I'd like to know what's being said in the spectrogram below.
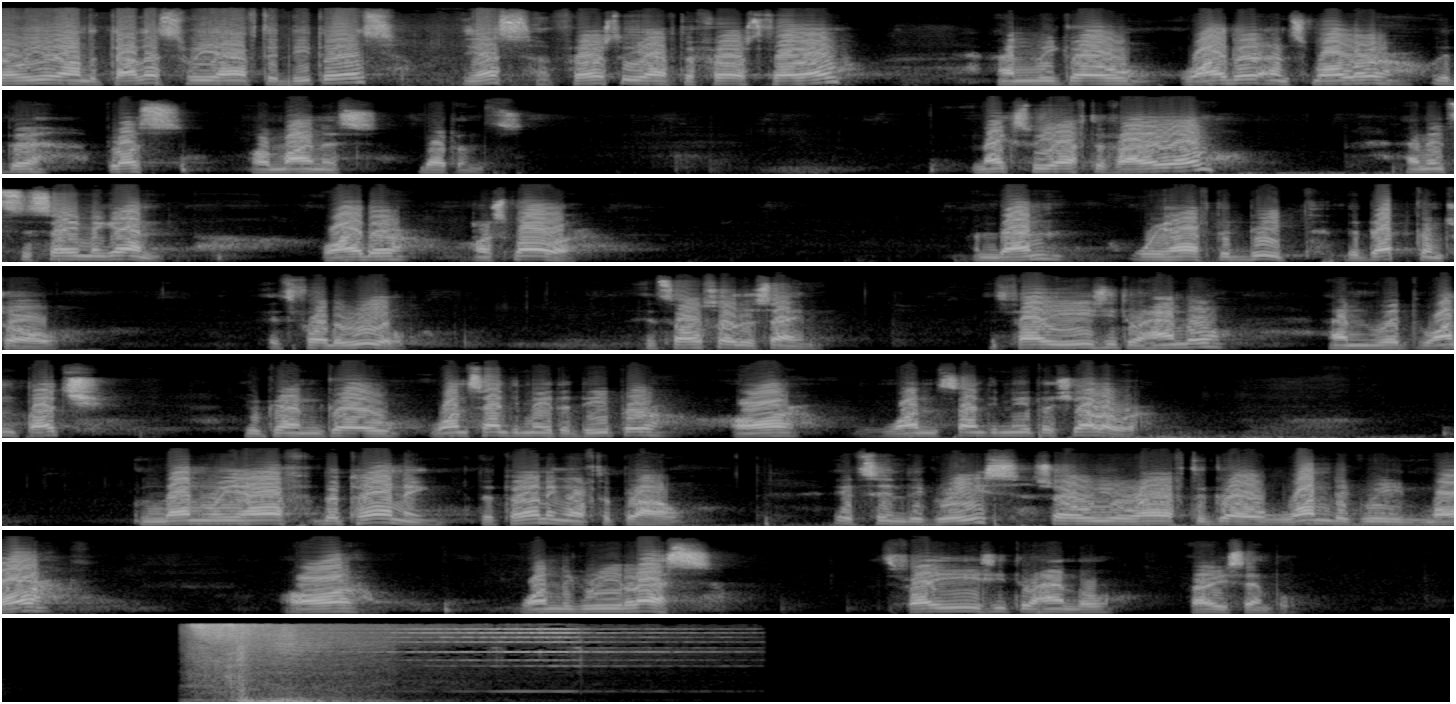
here on the Tellus we have the details. Yes, first we have the first furrow and we go wider and smaller with the plus or minus buttons. Next we have the vario and it's the same again, wider or smaller. And then we have the deep, the depth control. It's for the reel. It's also the same. It's very easy to handle and with one touch you can go one centimeter deeper or one centimeter shallower. And then we have the turning, the turning of the plow. It's in degrees, so you have to go one degree more or one degree less. It's very easy to handle, very simple.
